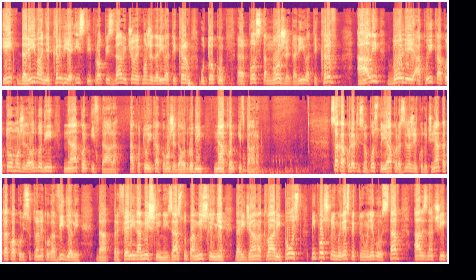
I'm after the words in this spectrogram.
i darivanje krvi je isti propis. Da li čovjek može darivati krv u toku e, posta? Može darivati krv, ali bolje je ako ikako to može da odgodi nakon iftara. Ako to ikako može da odgodi nakon iftara. Svakako rekli smo postoji jako razilažen kod učenjaka, tako ako bi sutra nekoga vidjeli da preferira mišljenje i zastupa mišljenje da hijjama kvari post, mi poštujemo i respektujemo njegov stav, ali znači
